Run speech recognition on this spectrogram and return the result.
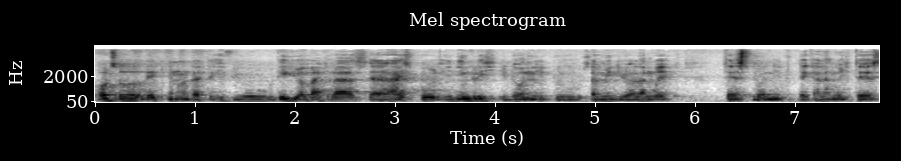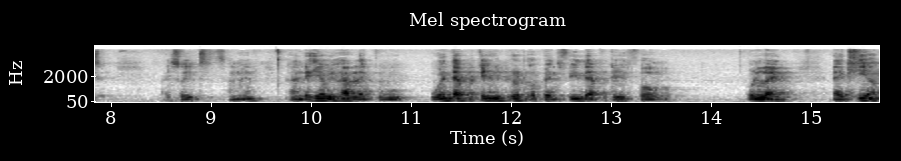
also let you know that if you did your bachelor's uh, high school in English, you don't need to submit your language test, you don't need to take a language test. I saw it somewhere. And here we have like when the application period opens, fill the application form online. Like here,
